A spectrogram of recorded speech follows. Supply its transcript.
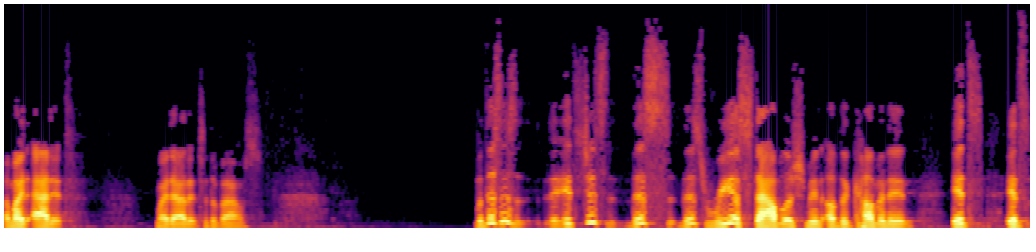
I might add it. Might add it to the vows. But this is it's just this this reestablishment of the covenant, it's it's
